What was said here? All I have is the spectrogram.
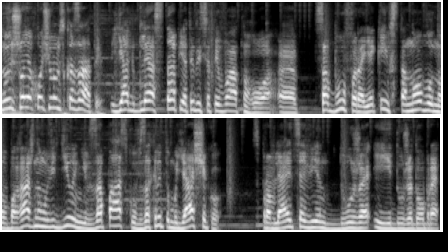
Ну і що я хочу вам сказати? Як для 150 ватного е, сабвуфера, який встановлено в багажному відділенні в запаску в закритому ящику, справляється він дуже і дуже добре.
